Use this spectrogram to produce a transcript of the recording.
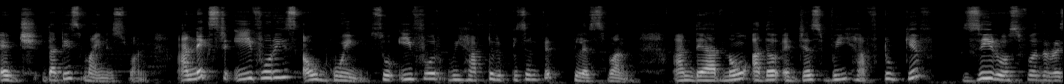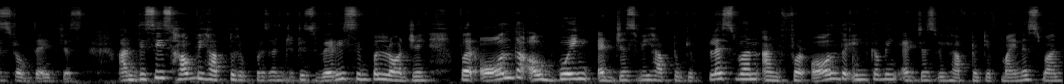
edge. That is minus 1 and next e4 is outgoing. So e4 we have to represent with plus 1 and there are no other edges we have to give zeros for the rest of the edges. And this is how we have to represent. It is very simple logic. For all the outgoing edges we have to give plus one and for all the incoming edges we have to give minus one.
